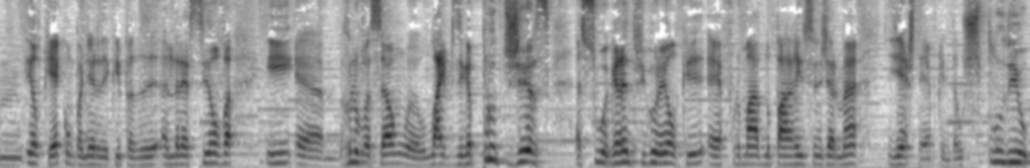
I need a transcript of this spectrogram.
um, ele que é companheiro da equipa de André Silva e um, renovação, o Leipzig a proteger-se a sua grande figura, ele que é formado no Paris Saint-Germain e esta época então explodiu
